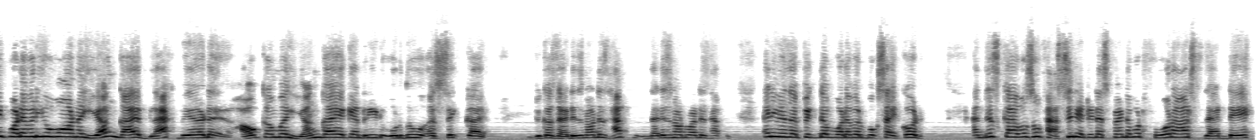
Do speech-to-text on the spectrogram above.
pick whatever you want. A young guy, black beard. How come a young guy can read Urdu, a Sikh guy? Because that is not is happen. That is not what is happening. Anyways, I picked up whatever books I could. And this guy was so fascinated. I spent about four hours that day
